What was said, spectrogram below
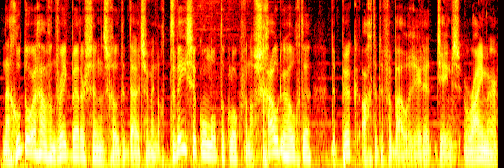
Na goed doorgaan van Drake Batterson schoot de Duitser met nog 2 seconden op de klok vanaf schouderhoogte de puck achter de verbouwereerde James Reimer.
